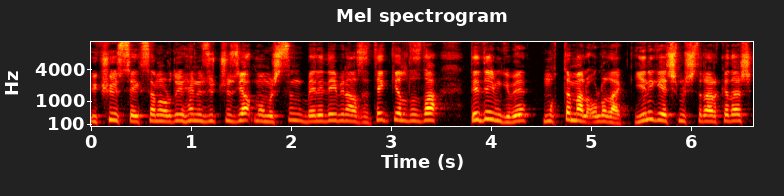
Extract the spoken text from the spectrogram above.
280 orduyu henüz 300 yapmamışsın. Belediye binası tek yıldızda. Dediğim gibi muhtemel olarak yeni geçmiştir arkadaş.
